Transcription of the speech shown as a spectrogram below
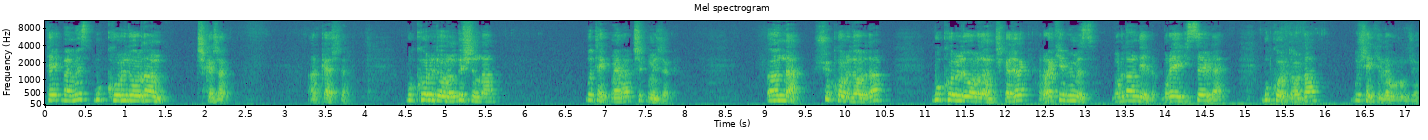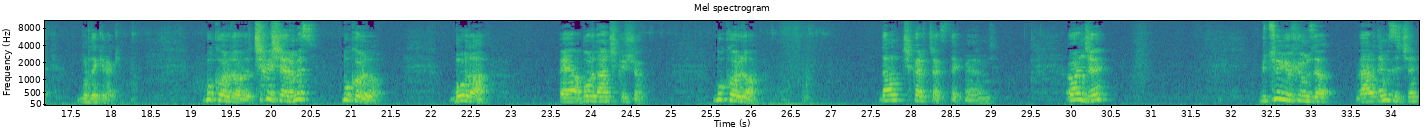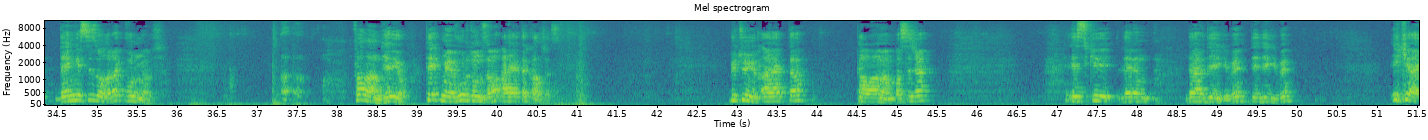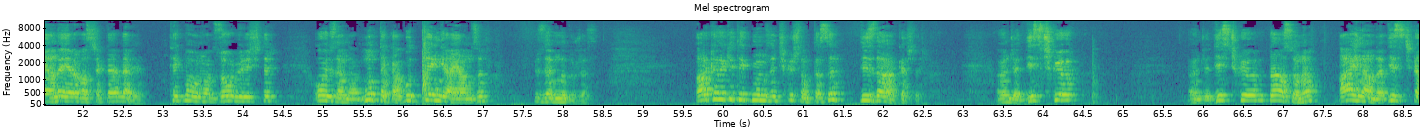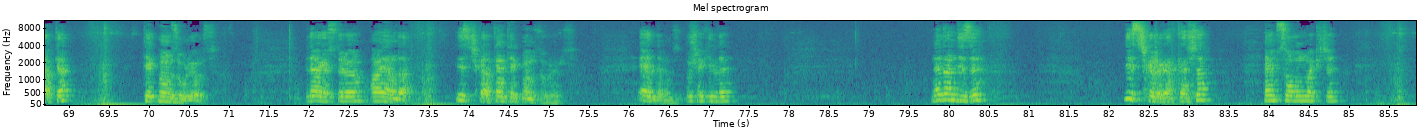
Tekmemiz bu koridordan çıkacak. Arkadaşlar. Bu koridorun dışından bu tekmeler çıkmayacak. Önden şu koridordan bu koridordan çıkacak. Rakibimiz buradan değil buraya gitse bile bu koridordan bu şekilde vurulacak. Buradaki rakip. Bu koridorda çıkış yerimiz bu koridor. Buradan veya buradan çıkış yok. Bu koridor dan çıkartacağız tekmelerimizi. Önce bütün yükümüzü verdiğimiz için dengesiz olarak vurmuyoruz. Falan diye yok. Tekmeyi vurduğumuz zaman ayakta kalacağız. Bütün yük ayakta tamamen basacak. Eskilerin derdiği gibi, dediği gibi iki ayağında yere basacak derler ya. Tekme vurmak zor bir iştir. O yüzden de mutlaka bu denge ayağımızın üzerinde duracağız. Arkadaki tekmemizin çıkış noktası dizden arkadaşlar. Önce diz çıkıyor. Önce diz çıkıyor. Daha sonra aynı anda diz çıkarken tekmemizi vuruyoruz. Bir daha gösteriyorum. Aynı anda diz çıkarken tekmemizi vuruyoruz. Ellerimiz bu şekilde. Neden dizi? Diz çıkacak arkadaşlar. Hem savunmak için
